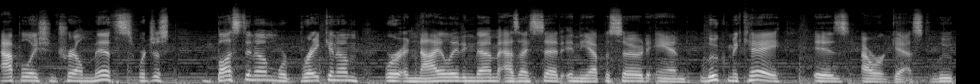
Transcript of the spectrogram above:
Appalachian Trail myths. We're just busting them, we're breaking them, we're annihilating them, as I said in the episode. And Luke McKay is our guest. Luke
